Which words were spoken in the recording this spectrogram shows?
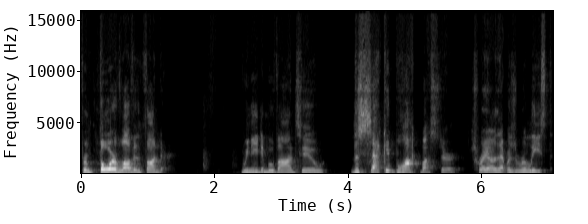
from Thor: Love and Thunder. We need to move on to the second blockbuster trailer that was released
